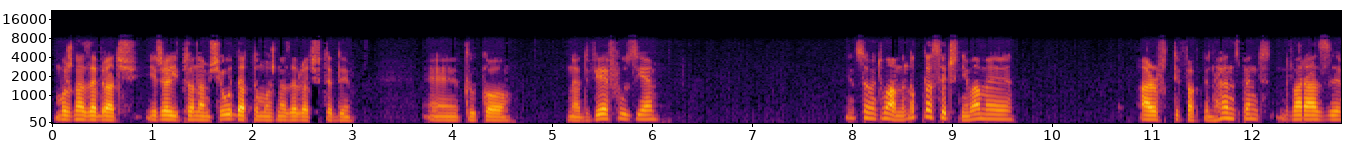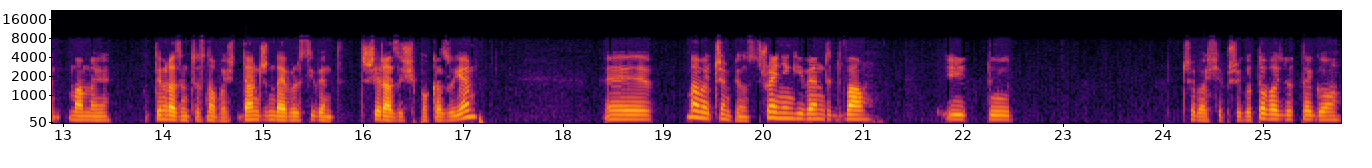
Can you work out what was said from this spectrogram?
Można zebrać, jeżeli to nam się uda, to można zebrać wtedy e, tylko na dwie fuzje. Więc co my tu mamy? No klasycznie mamy Artifact Enhancement dwa razy, mamy, tym razem to jest nowość, Dungeon Divers Event trzy razy się pokazuje. E, Mamy Champions Training Event 2 i tu trzeba się przygotować do tego.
